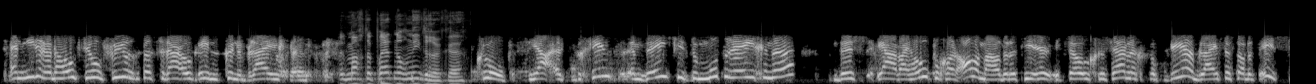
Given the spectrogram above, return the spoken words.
En iedereen hoopt heel vurig dat ze daar ook in kunnen blijven. Het mag de pret nog niet drukken. Klopt. Ja, het begint een beetje te motregenen. Dus ja, wij hopen gewoon allemaal dat het hier zo gezellig weer blijft als dat het is.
